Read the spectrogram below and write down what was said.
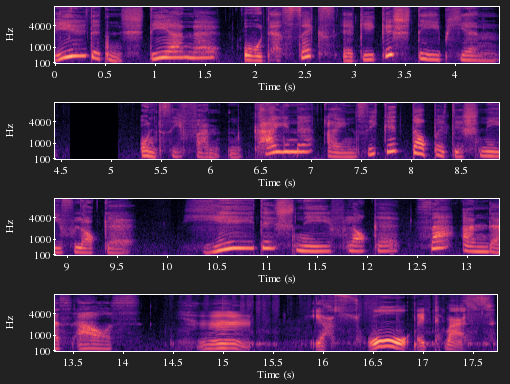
bildeten Sterne oder sechseckige Stäbchen. Und sie fanden keine einzige doppelte Schneeflocke. Jede Schneeflocke sah anders aus. Hm, ja, so etwas.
